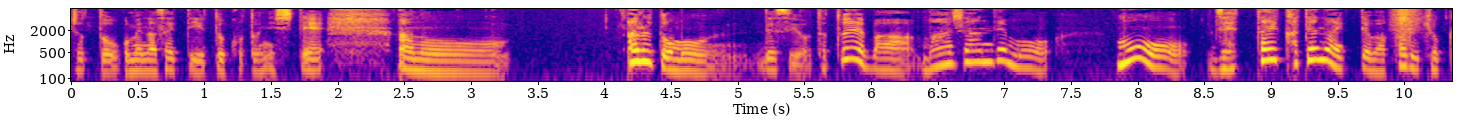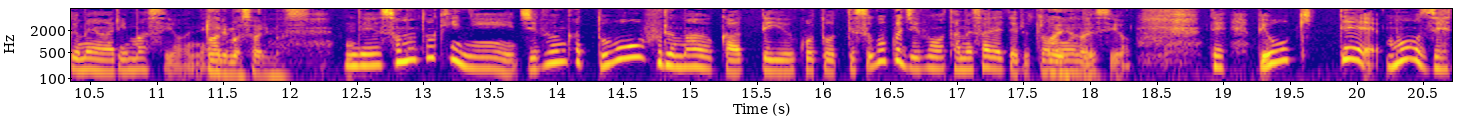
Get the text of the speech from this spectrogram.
ちょっとごめんなさいって言っとくことにしてあのあると思うんですよ。例えば麻雀でももう絶対勝てないって分かる局面ありますよね。ありますあります。でその時に自分がどう振る舞うかっていうことってすごく自分を試されてると思うんですよ、で病気ってもう絶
